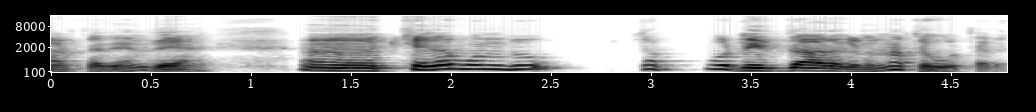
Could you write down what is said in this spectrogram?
ಮಾಡ್ತಾರೆ ಅಂದರೆ ಕೆಲವೊಂದು ತಪ್ಪು ನಿರ್ಧಾರಗಳನ್ನು ತಗೋತಾರೆ.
